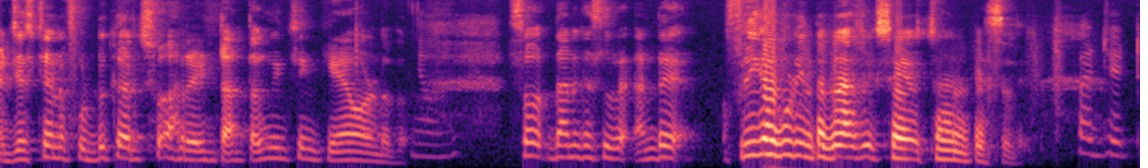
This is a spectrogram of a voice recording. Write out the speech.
అడ్జస్ట్ అయిన ఫుడ్ ఖర్చు ఆ రెంట్ అంతకుమించి ఇంకేం ఉండదు. సో దానికి అసలు అంటే ఫ్రీగా కూడా ఇంత గ్రాఫిక్స్ చేయొచ్చు అనిపిస్తుంది. బడ్జెట్.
